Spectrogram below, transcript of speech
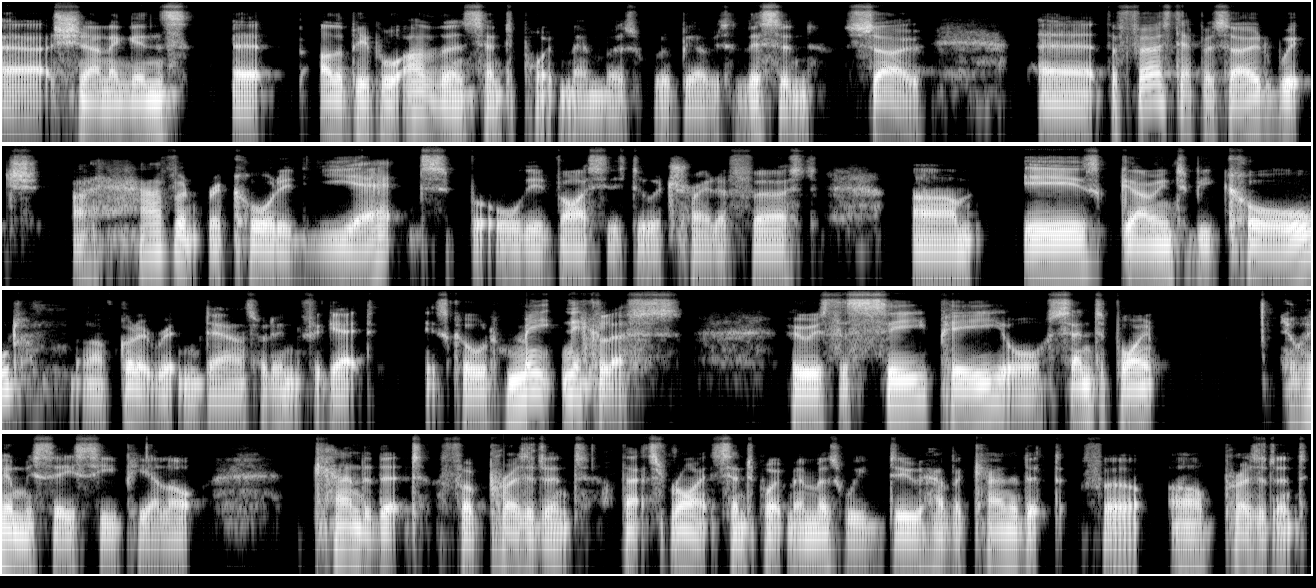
uh, shenanigans. Uh, other people other than Centrepoint members will be able to listen. So uh, the first episode, which I haven't recorded yet, but all the advice is do a trailer first, um, is going to be called. I've got it written down so I didn't forget. It's called Meet Nicholas, who is the CP or Centrepoint. You'll hear me say CP a lot candidate for president. That's right, Centrepoint members, we do have a candidate for our president.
